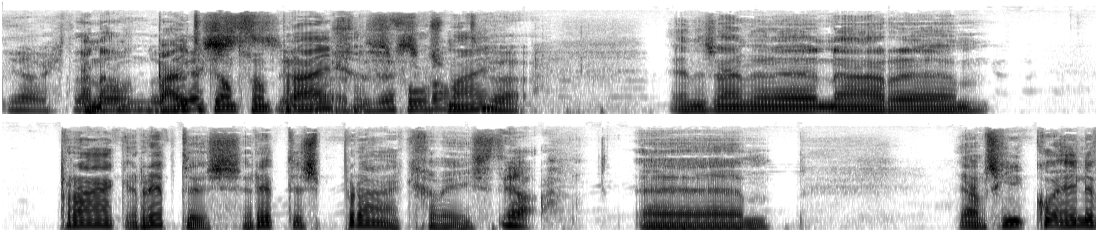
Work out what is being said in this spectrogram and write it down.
ja, Aan de buitenkant van Praag, volgens mij. En dan zijn we eh, naar ehm Praag Raptors. Raptors Praag geweest. ja, Ehm, ja, misschien een hele,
